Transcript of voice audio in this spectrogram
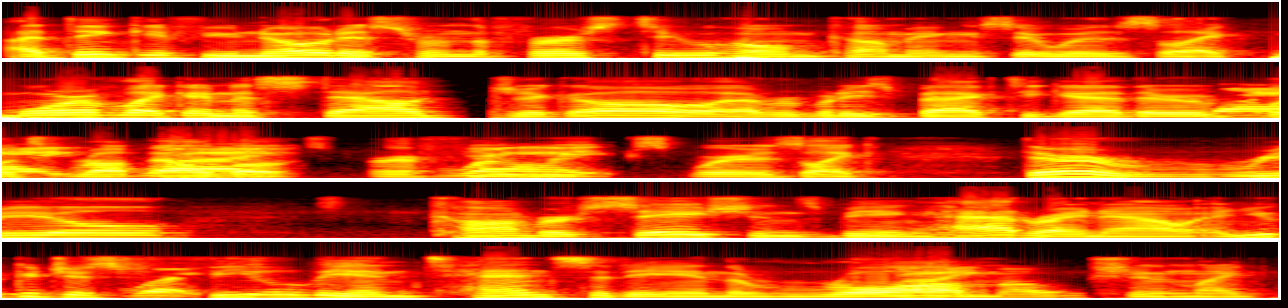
I think if you notice from the first two homecomings, it was like more of like a nostalgic, oh, everybody's back together, right, let's rub right, elbows for a few right. weeks. Whereas like there are real conversations being had right now, and you could just feel the intensity and the raw emotion. Like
